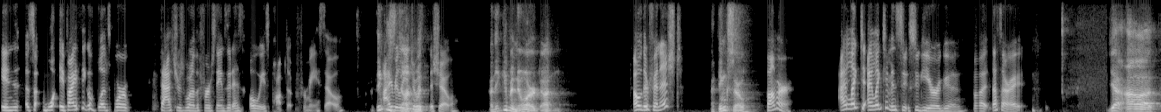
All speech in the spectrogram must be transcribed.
in. So, if I think of Bloodsport, Thatcher's one of the first names that has always popped up for me. So I, think I really enjoyed with, the show. I think him and Noah are done. Oh, they're finished. I think so. Bummer. I liked I liked him in Su- Suzuki Gun, but that's all right. Yeah, uh,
